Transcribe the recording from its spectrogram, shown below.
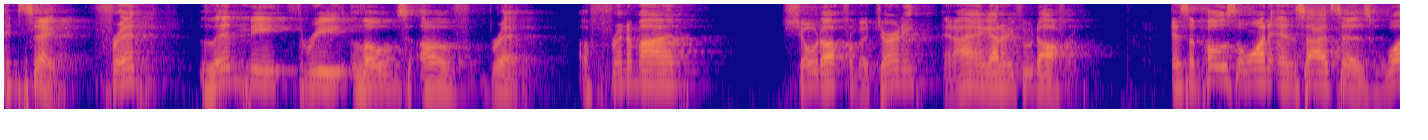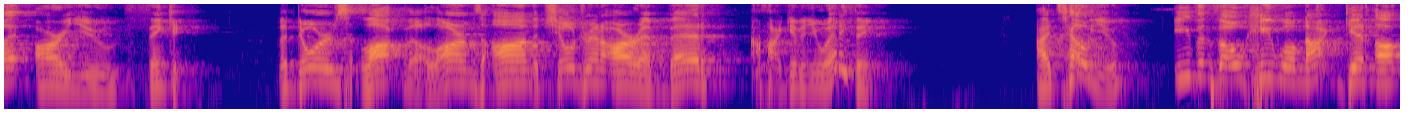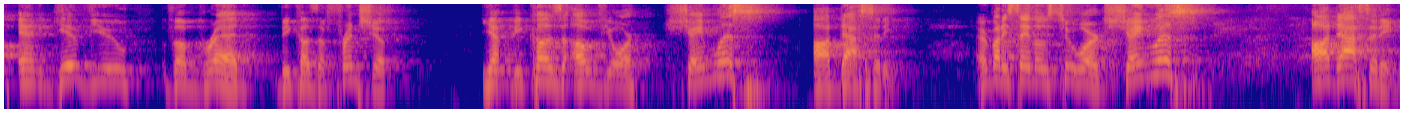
And say, Friend, lend me three loaves of bread. A friend of mine showed up from a journey and I ain't got any food to offer him. And suppose the one inside says, What are you thinking? The door's locked, the alarm's on, the children are in bed. I'm not giving you anything. I tell you, even though he will not get up and give you the bread because of friendship, yet because of your shameless audacity. Everybody say those two words shameless audacity.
